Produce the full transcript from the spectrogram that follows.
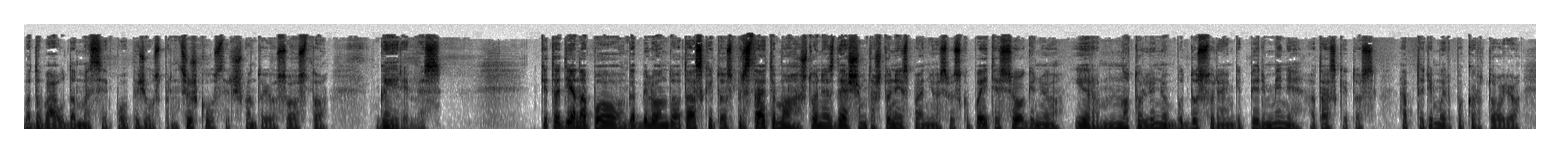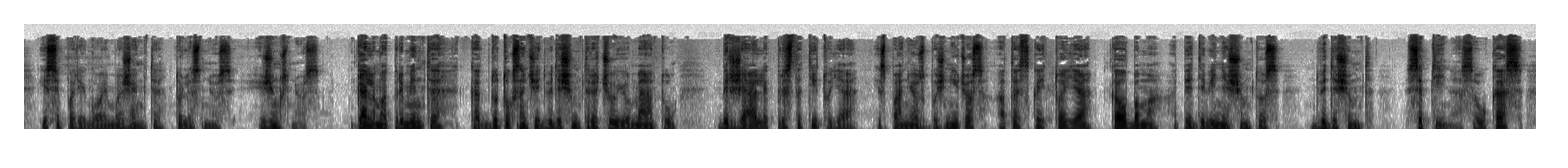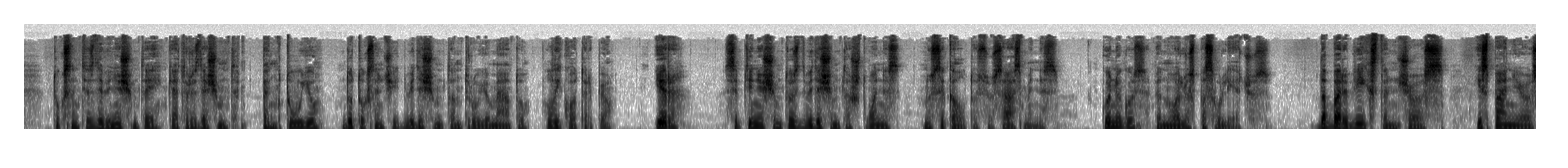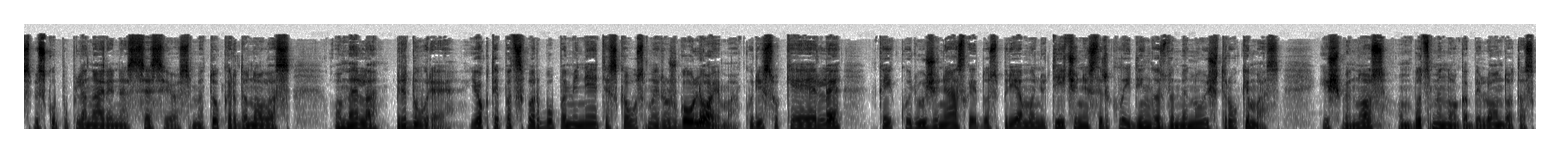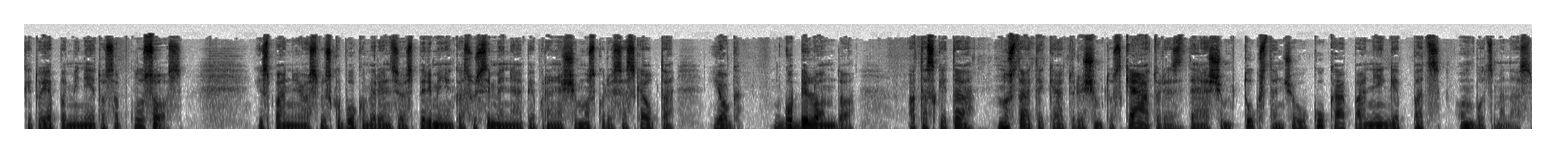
vadovaudamasi popiežiaus pranciškaus ir šventojo sosto gairėmis. Kita diena po Gabilondo ataskaitos pristatymo 88 Ispanijos viskupai tiesioginiu ir nuotoliniu būdu surengė pirminį ataskaitos aptarimą ir pakartojo įsipareigojimą žengti tolesnius žingsnius. Galima priminti, kad 2023 m. birželį pristatytoje Ispanijos bažnyčios ataskaitoje kalbama apie 927 aukas 1945-2022 metų laikotarpiu ir 728 nusikaltusius asmenis - kunigus, vienuolius pasauliečius. Dabar vykstančios Ispanijos viskupų plenarinės sesijos metu kardinolas Omela pridūrė, jog taip pat svarbu paminėti skausmą ir užgauliojimą, kurį sukėlė kai kurių žiniasklaidos priemonių tyčinis ir klaidingas duomenų ištraukimas iš vienos ombudsmeno Gabilondo ataskaitoje paminėtos apklausos. Ispanijos viskupų konferencijos pirmininkas užsiminė apie pranešimus, kuriuose skelbta, jog Gabilondo ataskaita nustatė 440 tūkstančių aukų, ką paneigė pats ombudsmenas.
